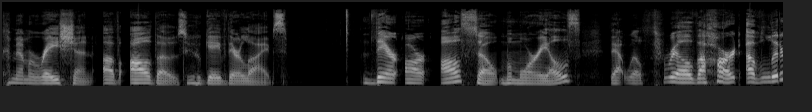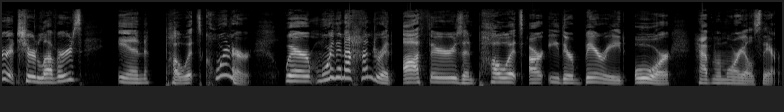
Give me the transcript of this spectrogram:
commemoration of all those who gave their lives. There are also memorials that will thrill the heart of literature lovers in Poets Corner, where more than a hundred authors and poets are either buried or have memorials there.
